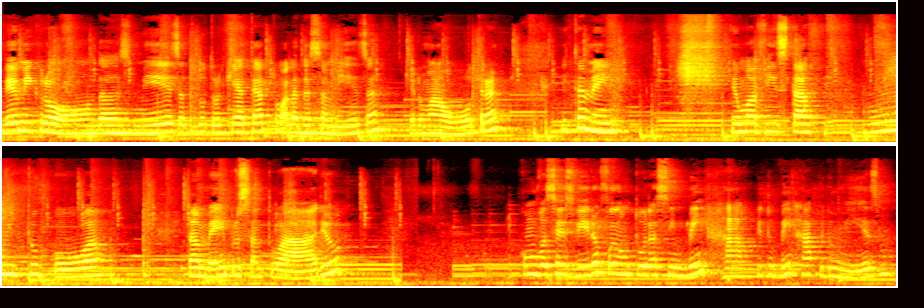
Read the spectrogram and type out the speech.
Veio micro-ondas, mesa, tudo. Troquei até a toalha dessa mesa, que era uma outra. E também tem uma vista muito boa também para o santuário. Como vocês viram, foi um tour assim bem rápido, bem rápido mesmo.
